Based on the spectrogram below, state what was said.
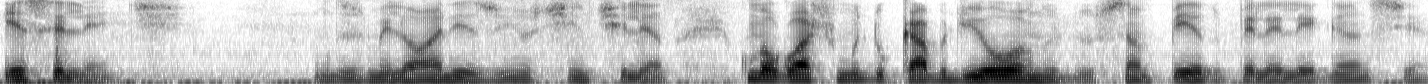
excelente. Um dos melhores vinhos tinto chilenos. Como eu gosto muito do Cabo de Horno, do São Pedro, pela elegância.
